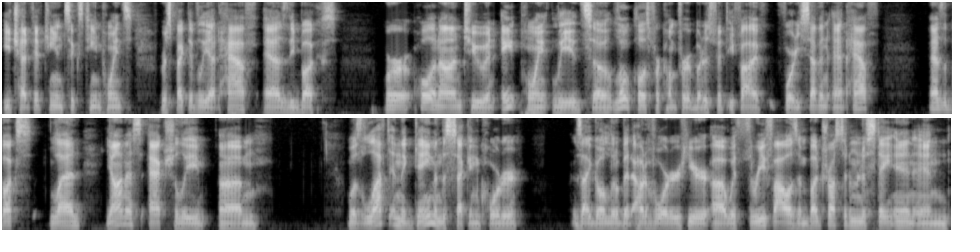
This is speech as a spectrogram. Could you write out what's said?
each had 15 and 16 points respectively at half, as the Bucks were holding on to an eight point lead, so a little close for comfort, but it's 55 47 at half as the Bucks led. Giannis actually um, was left in the game in the second quarter. As I go a little bit out of order here, uh, with three fouls, and Bud trusted him to stay in, and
